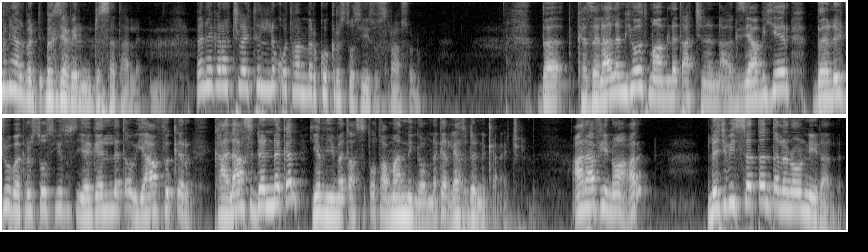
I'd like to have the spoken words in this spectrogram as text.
ምን ያህል በእግዚአብሔር እንደሰታለን? በነገራችን ላይ ትልቁ ታምር ክርስቶስ ኢየሱስ ራሱ ነው። ከዘላለም ህይወት ማምለጣችንና እግዚአብሔር በልጁ በክርስቶስ ኢየሱስ የገለጠው ያ ፍቅር ካላስደነቀን የሚመጣ ስጦታ ማንኛውም ነገር ሊያስደንቀን አይችልም። አላፊ ነው አይደል? ልጅ ቢሰጠን ጥለነው እንሄዳለን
